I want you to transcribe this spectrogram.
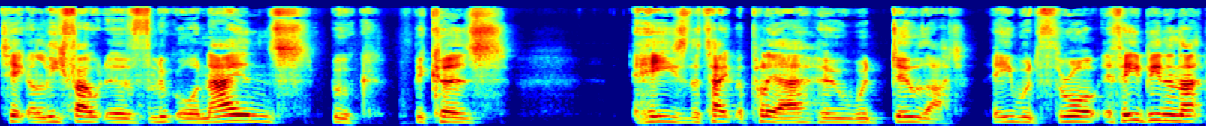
take a leaf out of Luke O'Nien's book because he's the type of player who would do that. He would throw if he'd been in that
